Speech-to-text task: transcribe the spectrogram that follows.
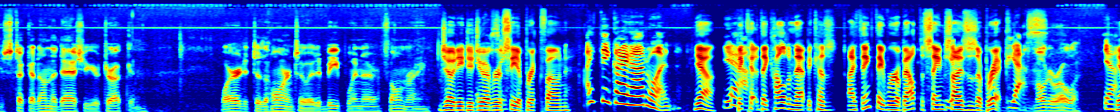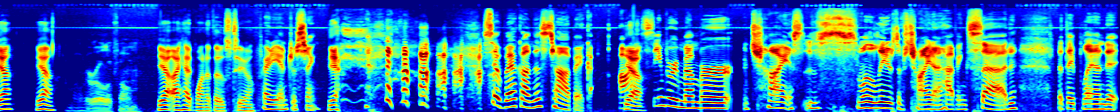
You stuck it on the dash of your truck and wired it to the horn so it'd beep when the phone rang. Jodi, did you ever see a brick phone? I think I had one. Yeah. Yeah. Beca- they called them that because I think they were about the same size as a brick. Yes. Motorola. Yeah. Yeah. Yeah. Motorola phone. Yeah. I had one of those too. Pretty interesting. Yeah. So back on this topic, Yeah. I seem to remember China, one of the leaders of China having said that they plan to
